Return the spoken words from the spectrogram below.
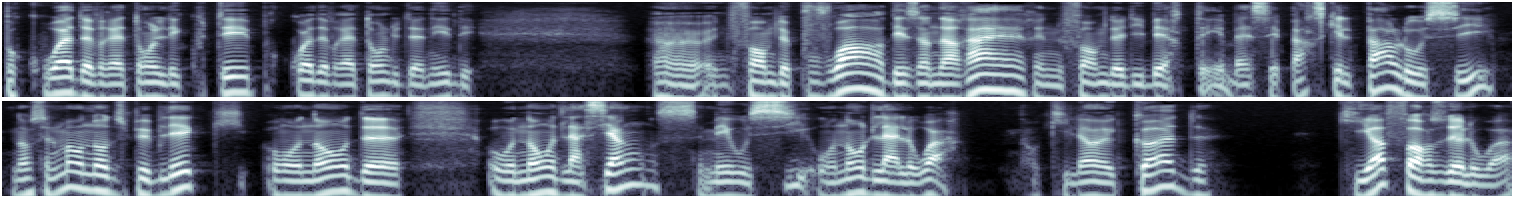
Pourquoi devrait-on l'écouter? Pourquoi devrait-on lui donner des, une forme de pouvoir, des honoraires, une forme de liberté? Ben, c'est parce qu'il parle aussi, non seulement au nom du public, au nom de, au nom de la science, mais aussi au nom de la loi. Donc, il a un code qui a force de loi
